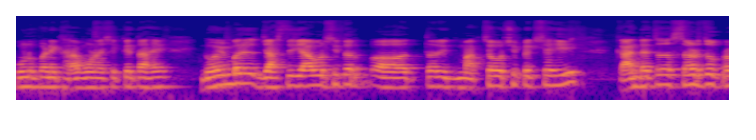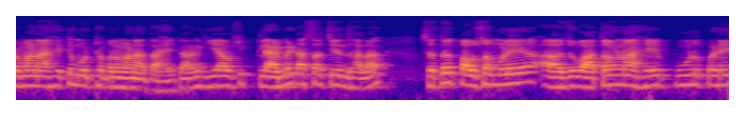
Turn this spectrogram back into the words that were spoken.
पूर्णपणे खराब होण्याची शक्यता आहे. नोव्हेंबर जास्तीत यावर्षी तर तर मागच्या वर्षीपेक्षाही कांद्याचं सड जो प्रमाण आहे ते मोठ्या प्रमाणात आहे. कारण की यावर्षी क्लायमेट असा चेंज झाला. सतत पावसामुळे जो वातावरण आहे पूर्णपणे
